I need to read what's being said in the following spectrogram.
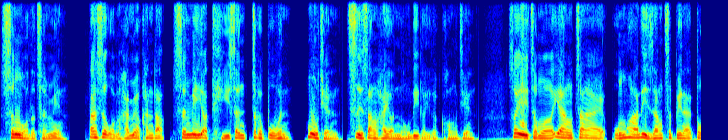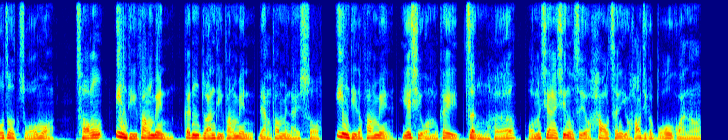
生活的层面，但是我们还没有看到生命要提升这个部分，目前事实上还有努力的一个空间。所以，怎么样在文化历史上这边来多做琢磨，从硬体方面跟软体方面两方面来说。硬体的方面，也许我们可以整合。我们现在新竹市有号称有好几个博物馆哦，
